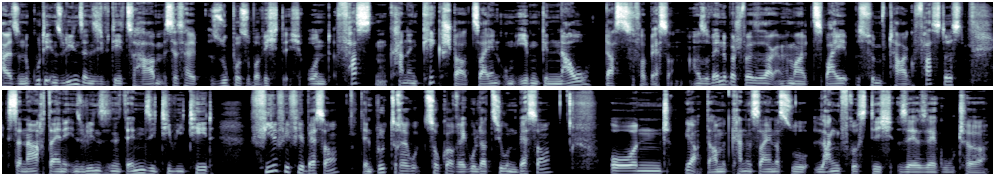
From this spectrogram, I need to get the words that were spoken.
also eine gute Insulinsensitivität zu haben, ist deshalb super, super wichtig. Und Fasten kann ein Kickstart sein, um eben genau das zu verbessern. Also wenn du beispielsweise sag, einfach mal zwei bis fünf Tage fastest, ist danach deine Insulinsensitivität viel, viel, viel besser, denn Blutzuckerregulation besser. Und ja, damit kann es sein, dass du langfristig sehr, sehr gute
